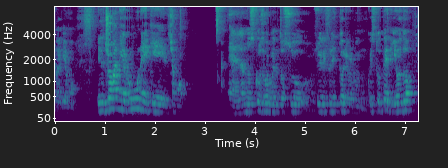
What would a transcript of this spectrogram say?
poi abbiamo il giovane Rune che diciamo eh, l'anno scorso proprio andato su, sui riflettori proprio in questo periodo,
